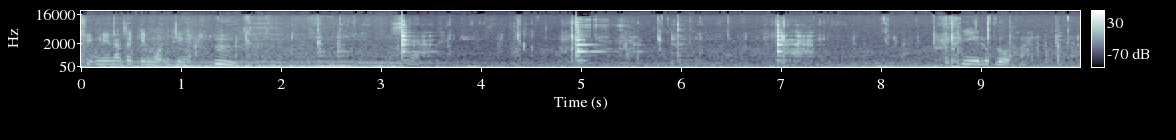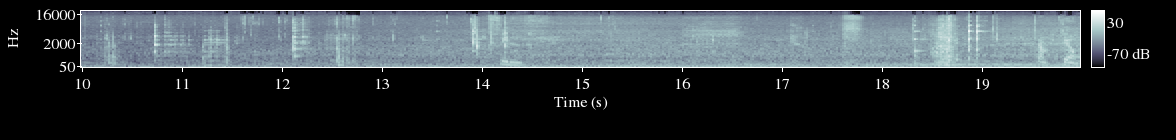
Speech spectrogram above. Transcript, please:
คลิปนี้น่าจะกินหมดจริงๆอะ อืม แซ่บ พี่ลูกโดดก่อน ฟิน จับเจียวพ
